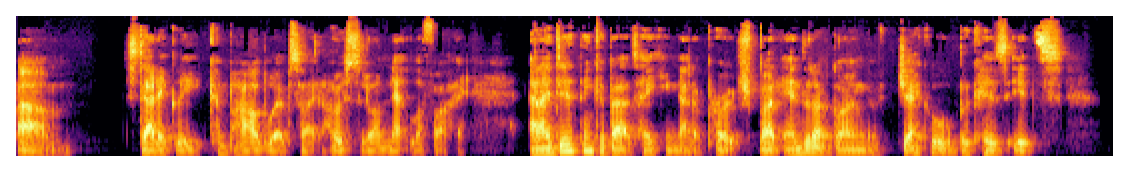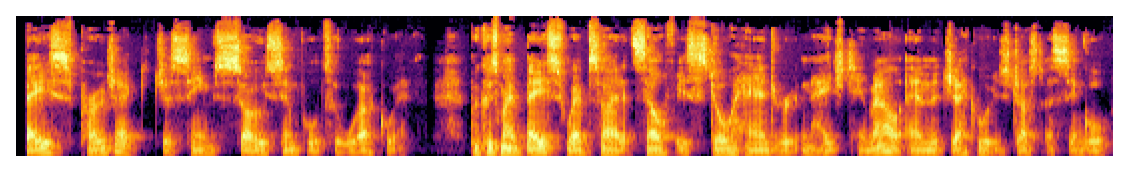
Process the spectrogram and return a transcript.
um, statically compiled website hosted on Netlify. And I did think about taking that approach, but ended up going with Jekyll because its base project just seems so simple to work with. Because my base website itself is still handwritten HTML, and the Jekyll is just a single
